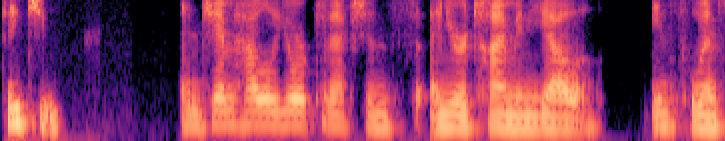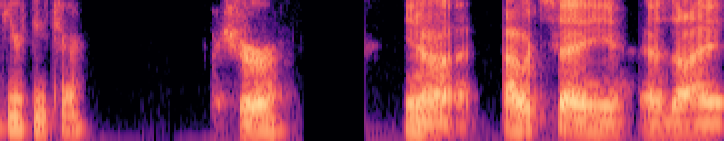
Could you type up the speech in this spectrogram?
Thank you. And Jim, how will your connections and your time in YEL influence your future? Sure. You know, I would say as I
